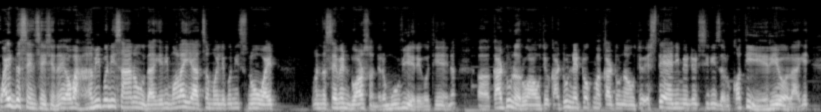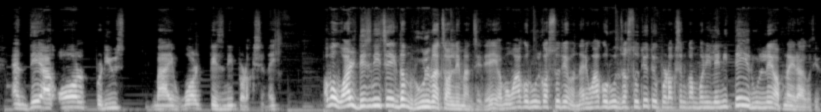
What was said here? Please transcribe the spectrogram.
quite the sensation है। अब हामी पनि सानो हुँदाखेरि मलाई याद छ मैले पनि Snow White and seven dwarfs भनेर मुभी हेरेको थिएँ होइन। कार्टुनहरू आउँथ्यो कार्टुन नेटवर्कमा कार्टुन आउँथ्यो यस्तै एनिमेटेड सिरिजहरू कति हेरियो होला कि। And they are all produced by Walt Disney production है। अब वाल्ट डिज्नी चाहिँ एकदम रुलमा चल्ने मान्छे थियो है। अब उहाँको रुल कस्तो थियो भन्दाखेरि उहाँको रुल जस्तो थियो त्यो प्रडक्सन कम्पनीले नि त्यही रुल नै अप्नाइरहेको थियो।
